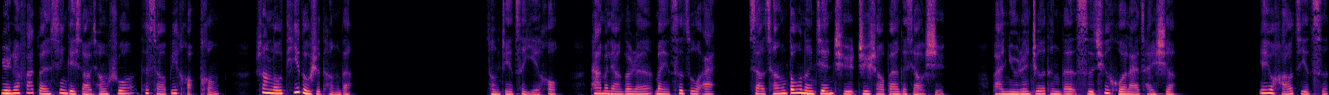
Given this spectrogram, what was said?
女人发短信给小强说，她小臂好疼。上楼梯都是疼的。从这次以后，他们两个人每次做爱，小强都能坚持至少半个小时，把女人折腾的死去活来才射。也有好几次，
